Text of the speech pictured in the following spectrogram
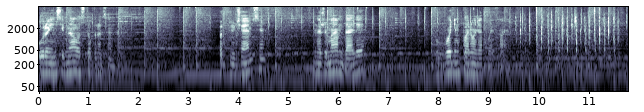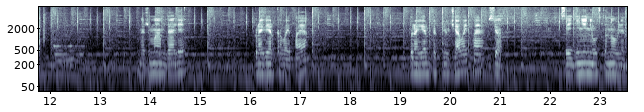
Уровень сигнала 100%. Подключаемся. Нажимаем далее. Вводим пароль от Wi-Fi. Нажимаем далее. Проверка Wi-Fi. Проверка ключа Wi-Fi. Все. Соединение установлено.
